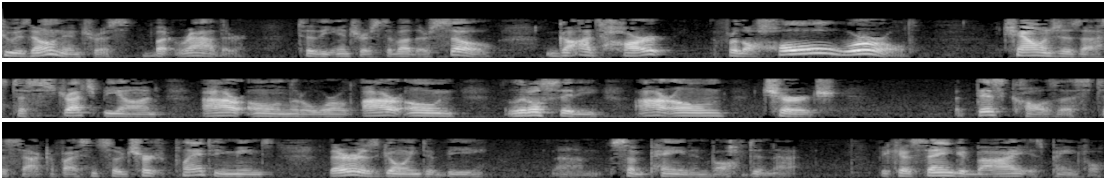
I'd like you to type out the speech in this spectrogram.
to his own interests, but rather to the interests of others. So, God's heart for the whole world challenges us to stretch beyond our own little world, our own little city, our own church. But this calls us to sacrifice. And so church planting means there is going to be um, some pain involved in that. Because saying goodbye is painful.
